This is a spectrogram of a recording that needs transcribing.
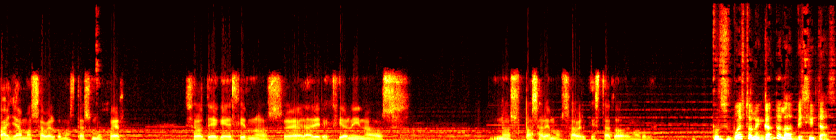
vayamos a ver cómo está su mujer, solo tiene que decirnos eh, la dirección y nos, nos pasaremos a ver que está todo en orden. Por supuesto, le encantan las visitas.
